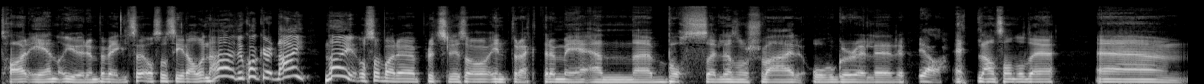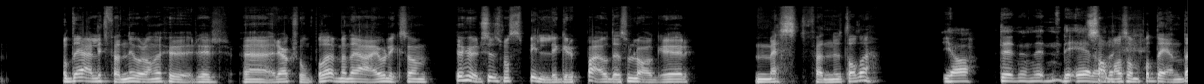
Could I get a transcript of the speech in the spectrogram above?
tar en og gjør en bevegelse, og så sier alle 'nei, du kan ikke gjøre Nei! Nei!' Og så bare plutselig så interacter det med en eh, boss eller en sånn svær ogre eller Ja. et eller annet sånt, og det eh, Og det er litt funny hvordan du hører eh, reaksjonen på det, men det er jo liksom Det høres ut som at spillergruppa er jo det som lager mest fun ut av det. ja det, det, det er. Samme som på DND,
